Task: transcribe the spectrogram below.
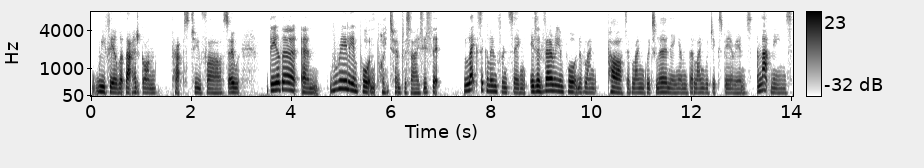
we feel that that had gone perhaps too far. So, the other um, really important point to emphasise is that lexical inferencing is a very important of lang- part of language learning and the language experience. And that means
